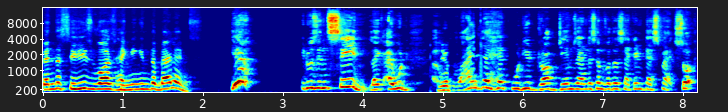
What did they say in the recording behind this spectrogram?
when the series was hanging in the balance. Yeah, it was insane. Like I would, Yep. why the heck would you drop James Anderson for the second Test match? So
